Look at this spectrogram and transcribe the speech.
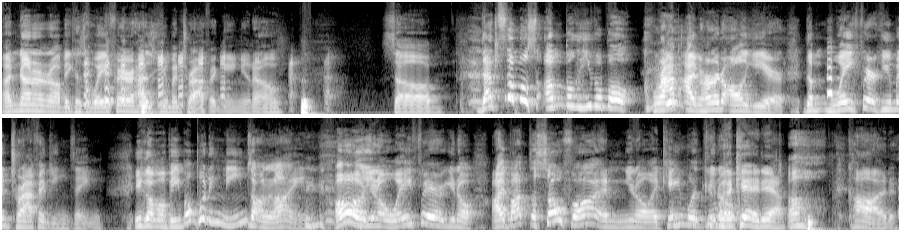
uh, no, no, no, because Wayfair has human trafficking, you know? So, that's the most unbelievable crap I've heard all year. The Wayfair human trafficking thing. You go, well, people putting memes online. Oh, you know, Wayfair, you know, I bought the sofa and, you know, it came with, you With know. a kid, yeah. Oh, my God.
